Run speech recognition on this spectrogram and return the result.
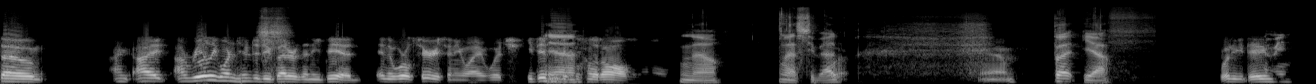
so I, I I really wanted him to do better than he did in the World Series anyway, which he didn't Yeah. do well at all. No, that's too bad. Yeah. But yeah, What do you I do? mean,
